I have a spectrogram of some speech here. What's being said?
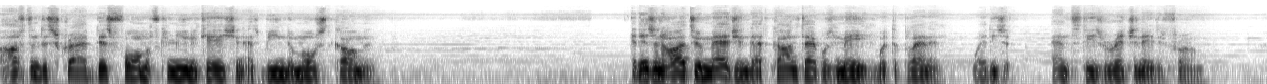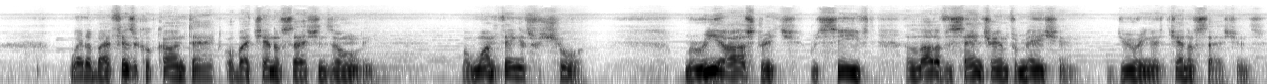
often describe this form of communication as being the most common? It isn't hard to imagine that contact was made with the planet where these entities originated from. whether by physical contact or by channel sessions only. But one thing is for sure. Maria Orsic received a lot of essential information during her channel sessions.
